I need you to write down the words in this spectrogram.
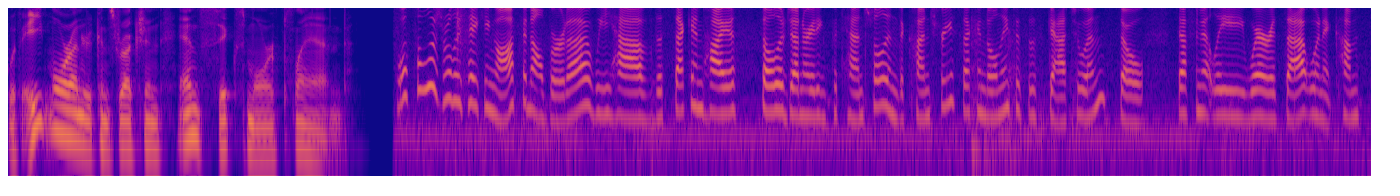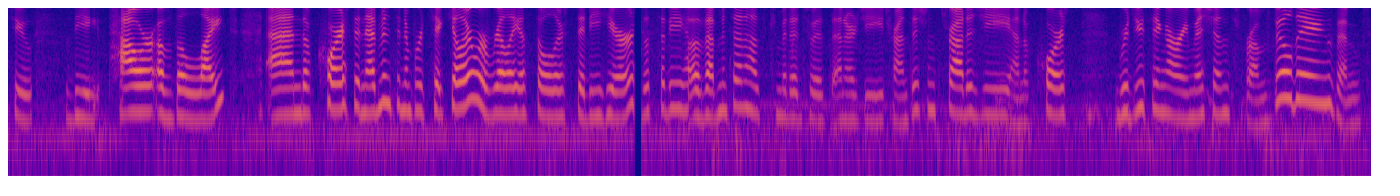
with eight more under construction and six more planned. Well, solar is really taking off in Alberta. We have the second highest solar generating potential in the country, second only to Saskatchewan. So, definitely where it's at when it comes to the power of the light. And of course, in Edmonton in particular, we're really a solar city here. The city of Edmonton has committed to its energy transition strategy and, of course, reducing our emissions from buildings and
